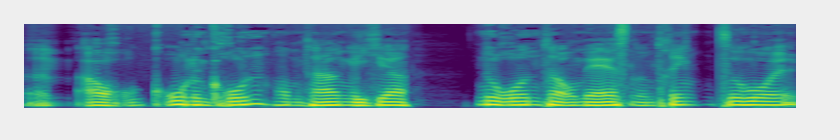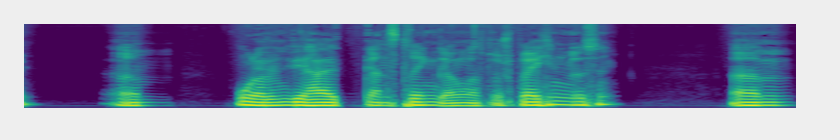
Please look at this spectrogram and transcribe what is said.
Ähm, auch ohne Grund. Momentan gehe ich ja nur runter, um mir Essen und Trinken zu holen. Ähm, oder wenn wir halt ganz dringend irgendwas besprechen müssen. Ähm,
